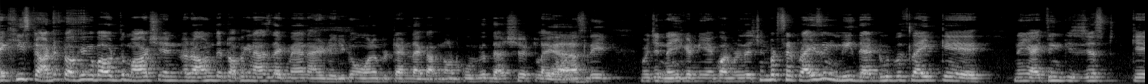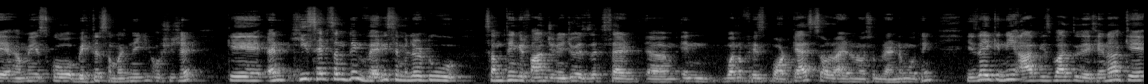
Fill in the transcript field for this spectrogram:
like he started talking about the march and around the topic, and I was like, man, I really don't want to pretend like I'm not cool with that shit. Like Yeah. honestly, मुझे नहीं करनी है conversation but surprisingly that dude was like के, नहीं आई थिंक इज़ जस्ट के हमें इसको बेहतर समझने की कोशिश है कि and he set something very similar to something Irfan Junejo is set in one of his podcast और I don't know some random nothing is like नहीं, आप इस बात को देखें ना कि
